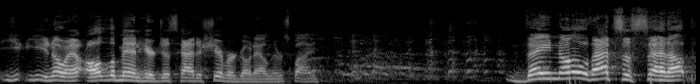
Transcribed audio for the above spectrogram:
you, you, know, all the men here just had a shiver go down their spine. they know that's a setup.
